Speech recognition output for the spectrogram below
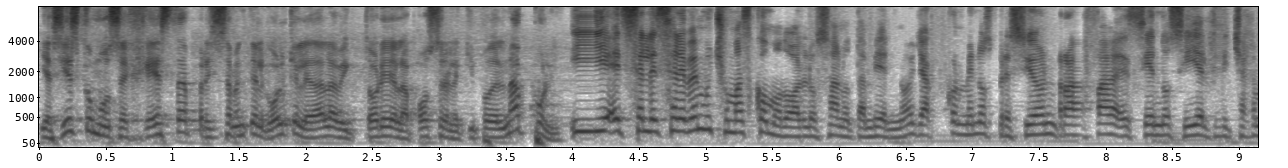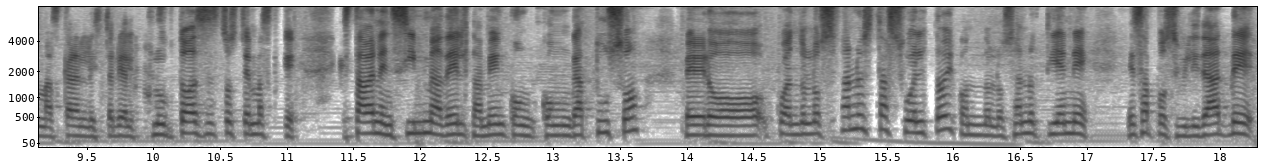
y así es como se gesta precisamente el gol que le da la victoria de la postre al equipo del Napoli. Y eh, se le, se le ve mucho más cómodo a Lozano también, ¿no? Ya con menos presión, Rafa, eh, siendo sí el fichaje más caro en la historia del club, todos estos temas que, estaban encima de él también con, con Gatuso, pero cuando Lozano está suelto y cuando Lozano tiene esa posibilidad de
